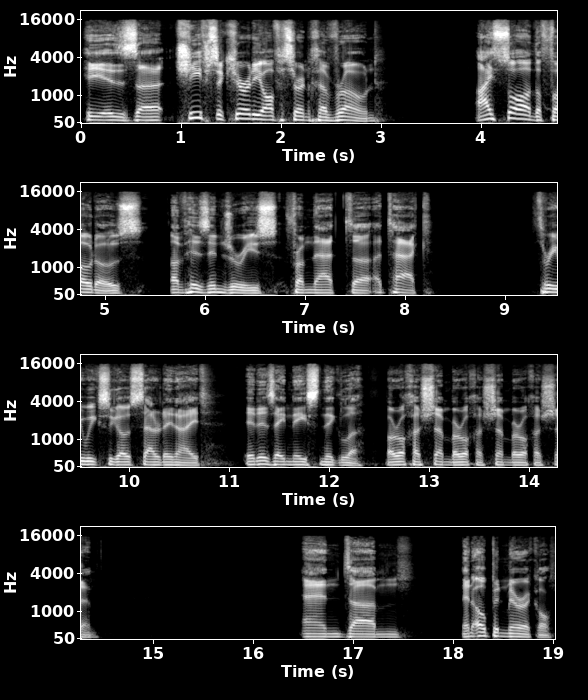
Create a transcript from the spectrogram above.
He is uh, chief security officer in Chevron. I saw the photos of his injuries from that uh, attack three weeks ago, Saturday night. It is a Nes Nigla. Baruch Hashem, Baruch Hashem, Baruch Hashem. And um, an open miracle.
